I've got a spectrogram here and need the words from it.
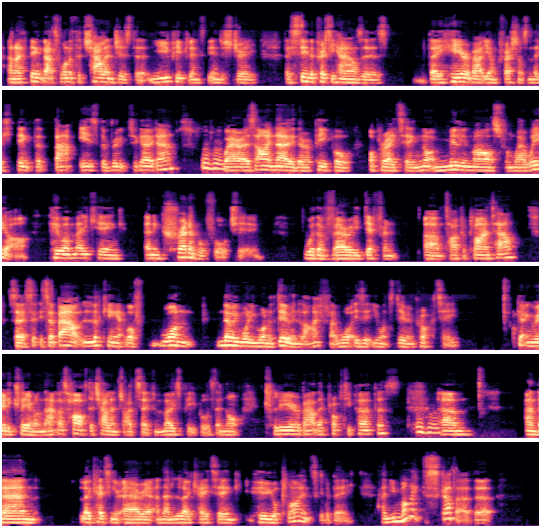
and I think that's one of the challenges that new people into the industry, they see the pretty houses, they hear about young professionals and they think that that is the route to go down. Mm-hmm. Whereas I know there are people operating not a million miles from where we are who are making an incredible fortune with a very different um, type of clientele. So it's, it's about looking at, well, one, knowing what you want to do in life, like what is it you want to do in property, getting really clear on that. That's half the challenge, I'd say, for most people, is they're not clear about their property purpose. Mm-hmm. Um, and then locating your area and then locating who your client's going to be. And you might discover that,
